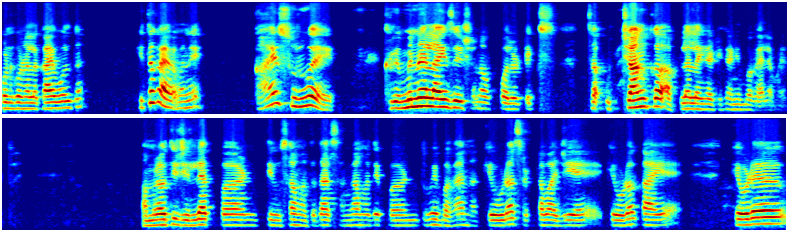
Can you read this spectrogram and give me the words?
कोण कोणाला काय बोलतं? इथं काय म्हणजे काय सुरू आहे? क्रिमिनलायझेशन ऑफ पॉलिटिक्सचा उच्चांक आपल्याला या ठिकाणी बघायला मिळतोय. अमरावती जिल्ह्यात पण तिवसा मतदारसंघामध्ये पण तुम्ही बघा ना केवढा सट्टाबाजी आहे केवढं काय आहे केवढं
